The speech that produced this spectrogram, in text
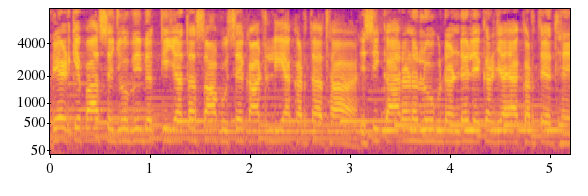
पेड़ के पास से जो भी व्यक्ति जाता, सांप उसे काट लिया करता था। इसी कारण लोग डंडे लेकर जाया करते थे।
